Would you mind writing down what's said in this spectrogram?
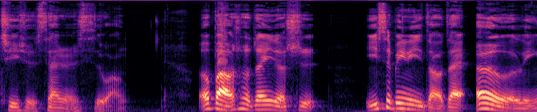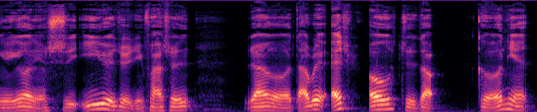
七十三人死亡，而饱受争议的是，疑似病例早在二零零二年十一月就已经发生。然而，WHO 直到隔年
